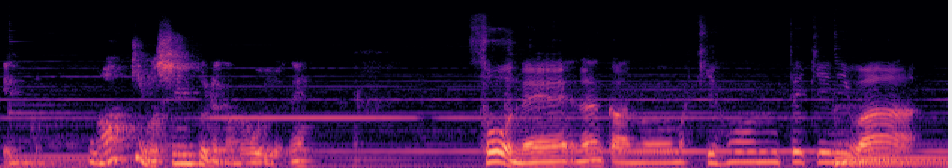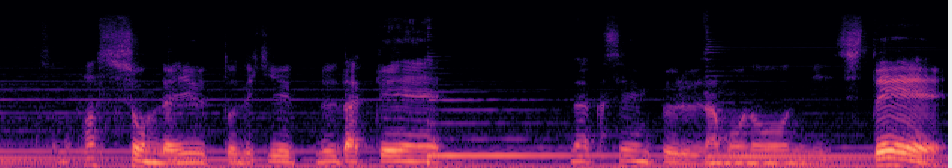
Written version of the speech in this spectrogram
結構。でも、秋もシンプルなの多いよね。そうね、なんかあの、まあ、基本的には、そのファッションで言うとできるだけなんかシンプルなものにして、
